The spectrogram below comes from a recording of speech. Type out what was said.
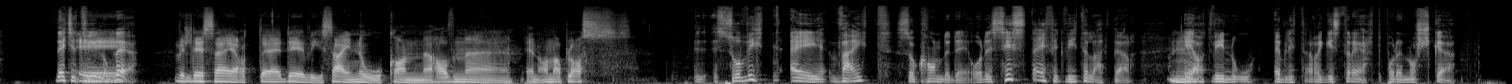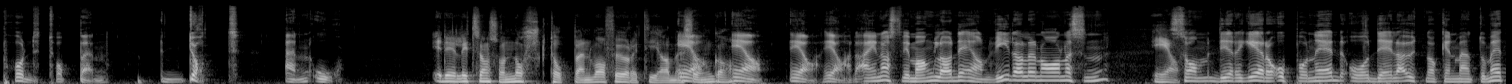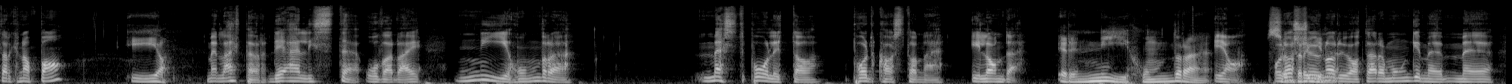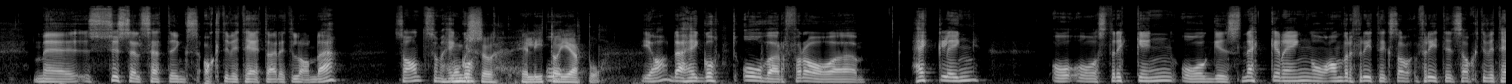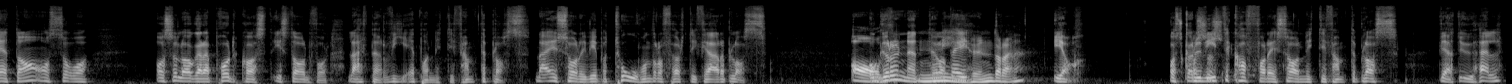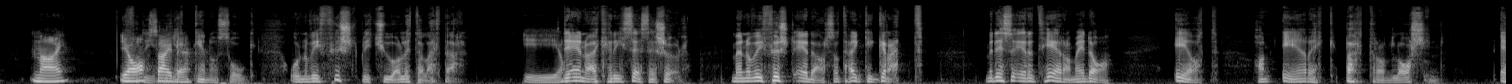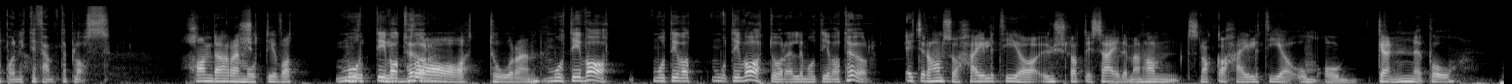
Det er ikke tvil om det. Eh, Vil det si at eh, det vi sier nå, kan havne en annen plass? Så vidt jeg veit, så kan det det. Og det siste jeg fikk vite, Leif Per, er at vi nå er blitt registrert på den norske podtoppen.no. Er det litt sånn som Norsktoppen var før i tida, med Ja, sanger? ja, ja, ja. Det eneste vi mangler, det er han Vidar Arnesen, Ja. som dirigerer opp og ned og deler ut noen mentometerknapper. ja. Men Leif Per, det er liste over de 900 mest pålytta podkastene i landet. Er det 900 Ja, og da skjønner du at det er mange med, med, med sysselsettingsaktiviteter i dette landet. Sant? Som har Mange som har lite å gjøre på. ja, de har gått over fra eh, hekling og, og strikking og snekring og andre fritids, fritidsaktiviteter, og så, og så lager de podkast i stedet for. Leif Per, vi er på 95. plass. Nei, sorry, vi er på 244. plass. Av Og grunnen til at jeg- 900? Ja. Og skal du Altså, vite hvorfor jeg sa 95. plass ved et uhell? Nei. Ja, Fordi si det. gikk inn og så. Og når vi først blir 20 lytter, Leif Per, Ja. det er nå ei krise i seg sjøl. Men når vi først er der, så tenker jeg greit. Men det som irriterer meg da, er at han Erik Bertrand Larsen er på 95. Han der er motiva Motivatør. motivatoren. Motiva motiva motivator eller motivatør? Er ikke det han som hele tida Unnskyld at jeg sier det, men han snakker hele tida om å gønne på?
